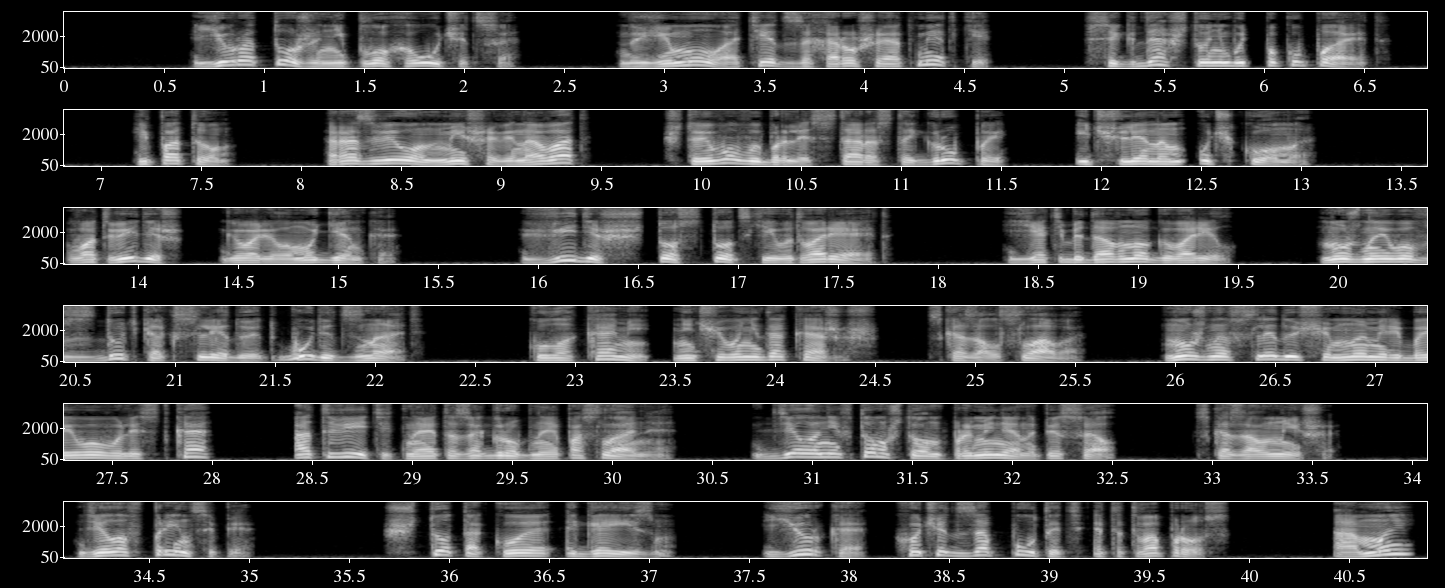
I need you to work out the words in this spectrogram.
Юра тоже неплохо учится, но ему отец за хорошие отметки всегда что-нибудь покупает. И потом, разве он, Миша, виноват, что его выбрали старостой группы и членом учкома? «Вот видишь», — говорила Мугенко, — «видишь, что Стоцкий вытворяет? Я тебе давно говорил, нужно его вздуть как следует, будет знать. Кулаками ничего не докажешь. — сказал Слава. «Нужно в следующем номере боевого листка ответить на это загробное послание. Дело не в том, что он про меня написал. сказал Миша. «Дело в принципе. Что такое эгоизм? Юрка хочет запутать этот вопрос, а мы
